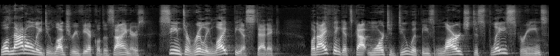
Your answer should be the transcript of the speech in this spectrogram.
Well, not only do luxury vehicle designers seem to really like the aesthetic, but I think it's got more to do with these large display screens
